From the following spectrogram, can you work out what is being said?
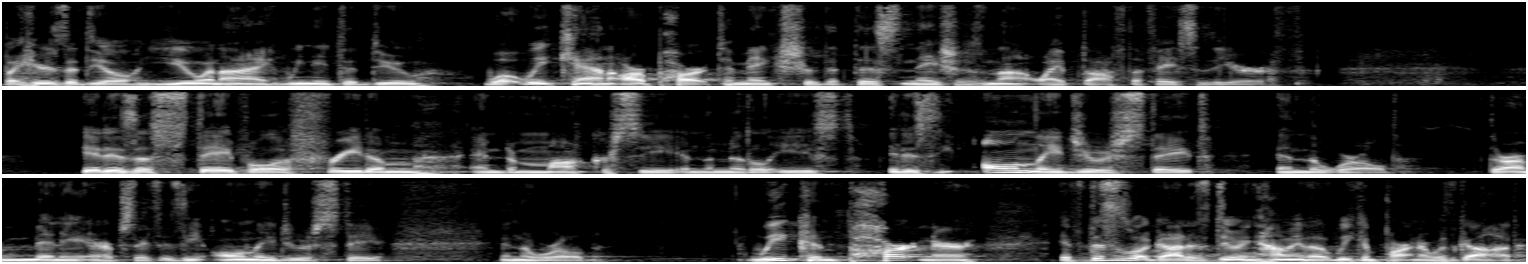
But here's the deal. You and I, we need to do what we can, our part, to make sure that this nation is not wiped off the face of the earth. It is a staple of freedom and democracy in the Middle East. It is the only Jewish state in the world. There are many Arab states. It's the only Jewish state in the world we can partner. If this is what God is doing, how many of that we can partner with God?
